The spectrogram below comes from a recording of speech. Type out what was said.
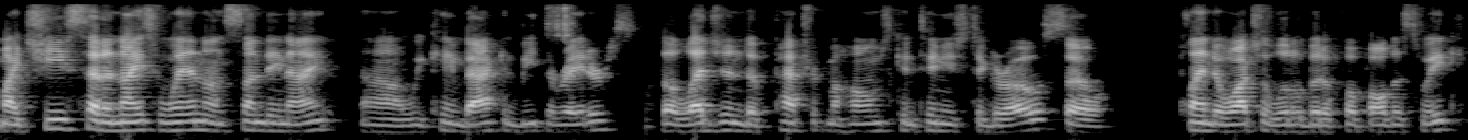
My Chiefs had a nice win on Sunday night. Uh, we came back and beat the Raiders. The legend of Patrick Mahomes continues to grow, so plan to watch a little bit of football this week.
